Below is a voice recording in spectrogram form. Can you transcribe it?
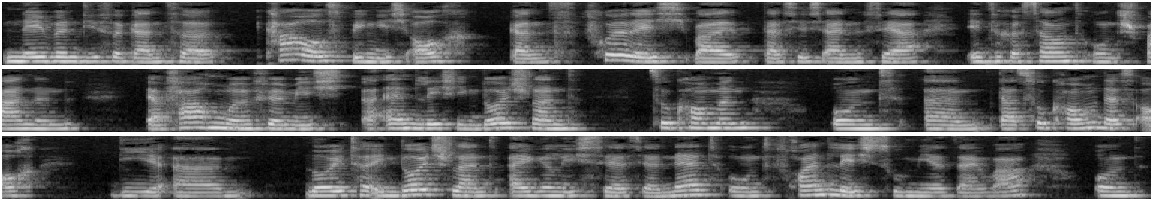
neben dieser ganze Chaos bin ich auch ganz fröhlich, weil das ist eine sehr interessant und spannende Erfahrungen für mich, äh, endlich in Deutschland zu kommen. Und ähm, dazu kommt, dass auch die ähm, Leute in Deutschland eigentlich sehr, sehr nett und freundlich zu mir sein war. Und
